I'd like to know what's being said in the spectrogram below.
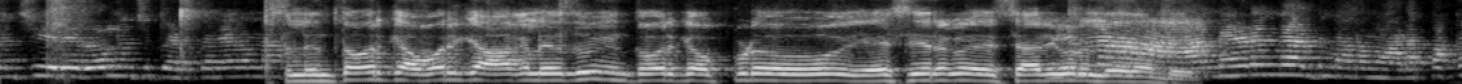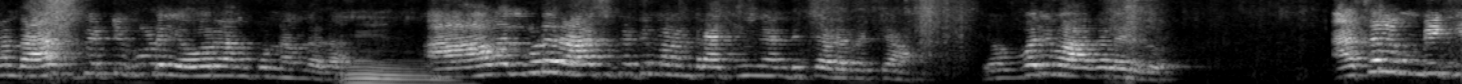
నుంచి ఇరవై రోజుల నుంచి పెడతానే ఉన్నా. అసలు ఇంతవరకు ఎవరికి ఆగలేదు ఇంతవరకు అప్పుడు ఏ సీర శారీ కూడా లేదండి. ఆ మేడం గారిది మనం ఆడ పక్కన రాసి పెట్టి కూడా ఎవరు అనుకున్నాం కదా. ఆమెది కూడా రాసి పెట్టి మనం ట్రాకింగ్ అంటే పెట్టాం. ఎవరి వాగలేదు అసలు మీకు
